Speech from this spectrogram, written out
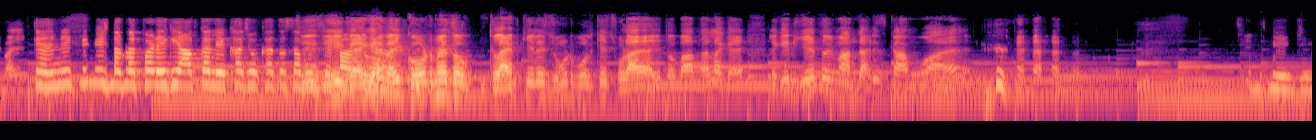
कहने की लिए ज़रूरत पड़ेगी आपका लेखा जोखा तो सब उनके पास कहेंगे भाई कोर्ट में तो क्लाइंट के लिए झूठ बोल के छुड़ाया ये तो बात अलग है लेकिन ये तो ईमानदारी से काम हुआ है। जी जी।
